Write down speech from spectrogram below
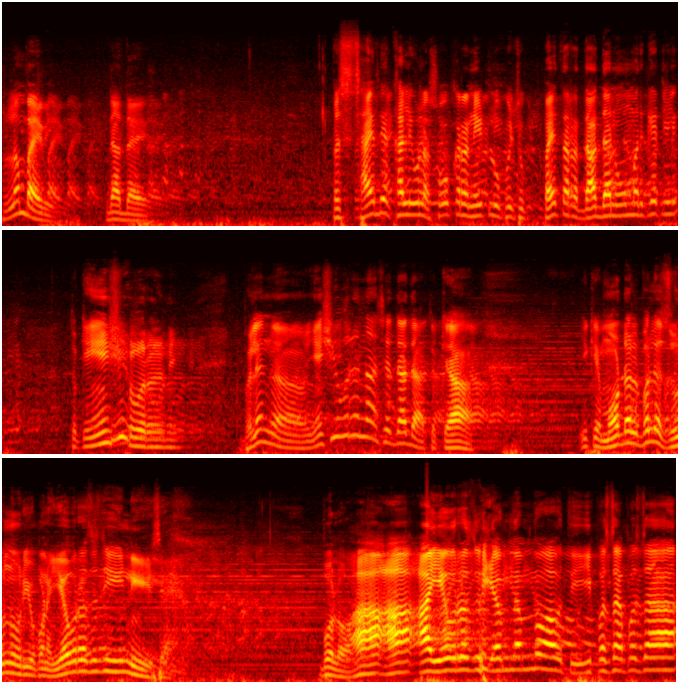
લંબાવી. દાદાએ. પછી સાહેબે ખાલી ઓલા છોકરાને એટલું પૂછ્યું, ભાઈ, તારા દાદાની ઉંમર કેટલી? તો કે એસી વર્ષની ભલે ને એસી વર્ષના છે દાદા. તો કે, હા. એ કે, મોડલ ભલે જૂનું રહ્યું, પણ એવરેજ એની છે. બોલો, આ આ આ એવરેજ એમને એમ ન આવતી. એ પચા પચા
